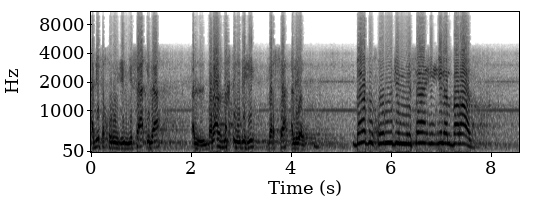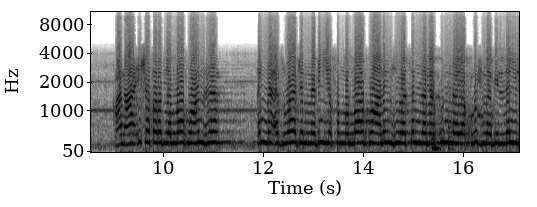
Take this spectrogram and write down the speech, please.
حديث خروج النساء إلى البراز نختم به درس اليوم. باب خروج النساء إلى البراز. عن عائشة رضي الله عنها أن أزواج النبي صلى الله عليه وسلم كن يخرجن بالليل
